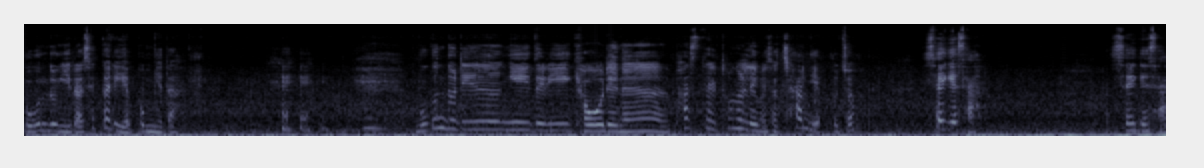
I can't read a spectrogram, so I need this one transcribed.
묵은둥이라 색깔이 예쁩니다. 묵은둥이들이 겨울에는 파스텔 톤을 내면서 참 예쁘죠? 세계사. 세계사.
